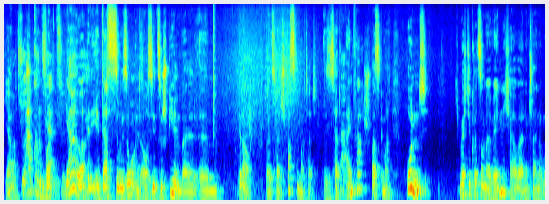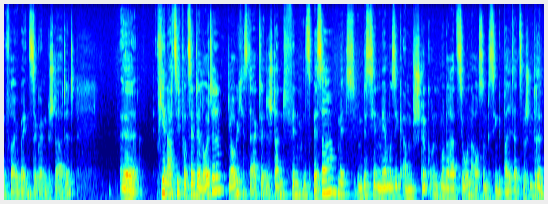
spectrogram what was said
Ja, Zu Abkonzerten. zu ja aber das sowieso und auch sie zu spielen, weil, ähm, genau, weil es halt Spaß gemacht hat. Also es hat einfach Spaß gemacht. Und ich möchte kurz nochmal erwähnen, ich habe eine kleine Umfrage bei Instagram gestartet. Äh, 84% der Leute, glaube ich, ist der aktuelle Stand, finden es besser mit ein bisschen mehr Musik am Stück und Moderation auch so ein bisschen geballter zwischendrin.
